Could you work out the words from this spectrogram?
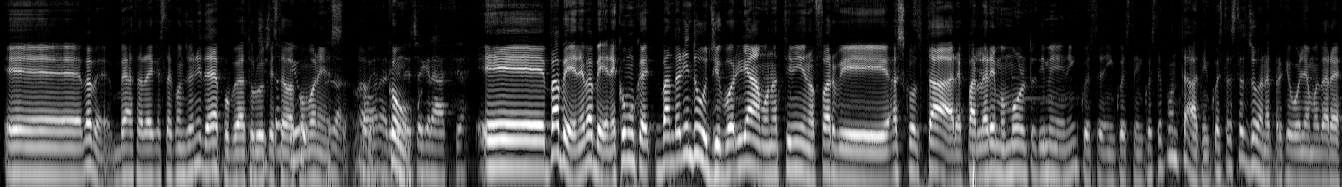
E vabbè, beata lei che sta con Johnny Depp, o beato lui che sta stava più. con Vanessa. Esatto. Vabbè, Buona, comunque. grazie. E va bene, va bene. Comunque, bando agli indugi, vogliamo un attimino farvi ascoltare. Parleremo molto di meno in queste, in queste- in queste puntate, in questa stagione, perché vogliamo dare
